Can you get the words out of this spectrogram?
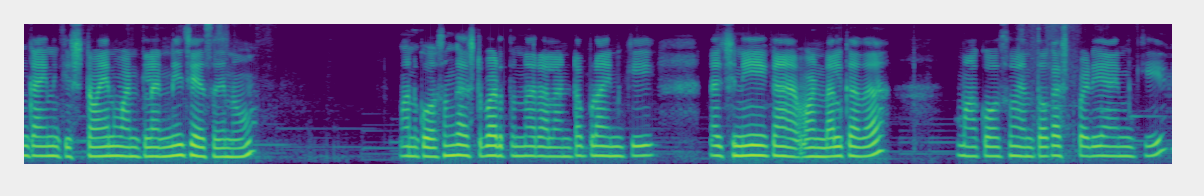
ఇంకా ఆయనకి ఇష్టమైన వంటలన్నీ చేశాను. మన కోసం కష్టపడుతున్నారు. అలాంటప్పుడు ఆయనకి నచ్చినవి వండాలి కదా. మా కోసం ఎంతో కష్టపడి ఆయనకి.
